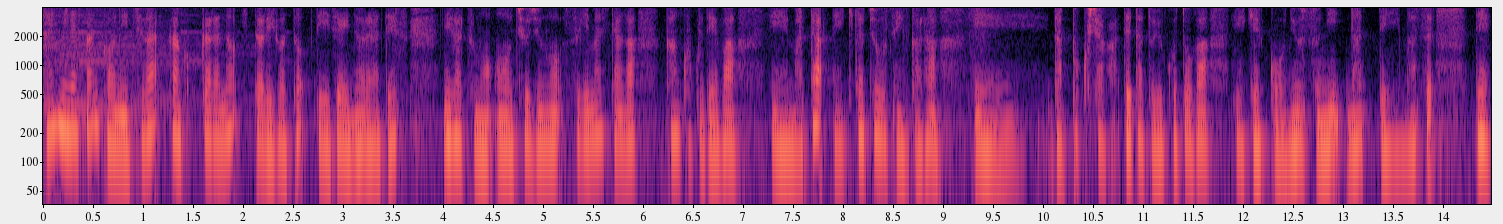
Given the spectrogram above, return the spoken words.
はい皆さんこんにちは。韓国からの独り言 DJ ノラです。2月も中旬を過ぎましたが韓国では、えー、また北朝鮮から、えー脱北者が出たということが、えー、結構ニュースになっています。で、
